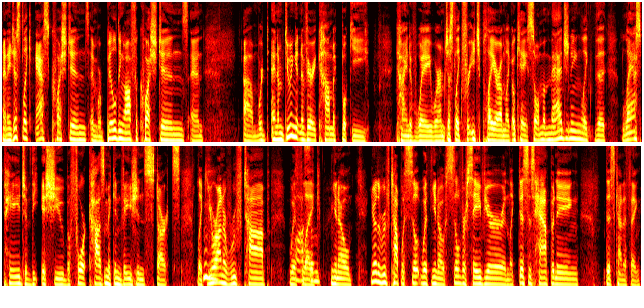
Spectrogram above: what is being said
And I just like ask questions and we're building off of questions and um, we're and I'm doing it in a very comic booky kind of way where I'm just like for each player I'm like okay so I'm imagining like the last page of the issue before cosmic invasion starts like mm-hmm. you're on a rooftop with awesome. like you know you're on the rooftop with sil- with you know silver savior and like this is happening this kind of thing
